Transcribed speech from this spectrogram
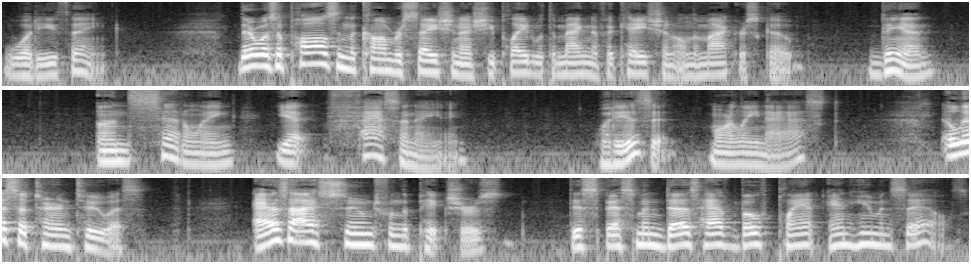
What do you think? There was a pause in the conversation as she played with the magnification on the microscope. Then, unsettling yet fascinating. What is it? Marlene asked. Alyssa turned to us. As I assumed from the pictures, this specimen does have both plant and human cells.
